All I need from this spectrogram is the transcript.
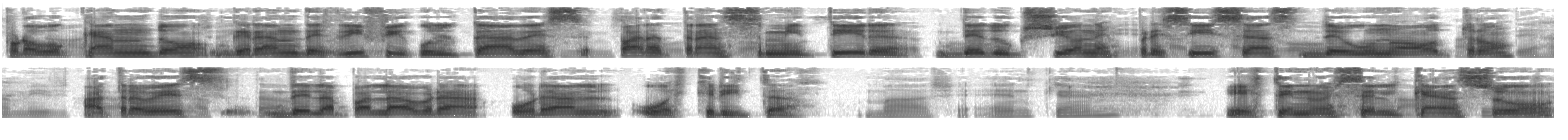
provocando grandes dificultades para transmitir deducciones precisas de uno a otro a través de la palabra oral o escrita. Este no es el caso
